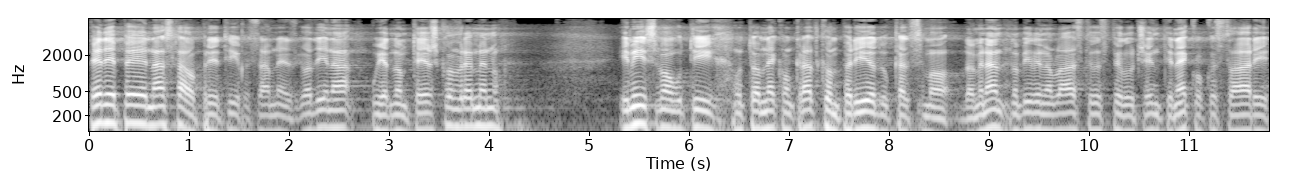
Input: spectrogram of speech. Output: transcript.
PDP je nastao prije tih 18 godina u jednom teškom vremenu i mi smo u, tih, u tom nekom kratkom periodu kad smo dominantno bili na vlasti uspjeli učiniti nekoliko stvari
